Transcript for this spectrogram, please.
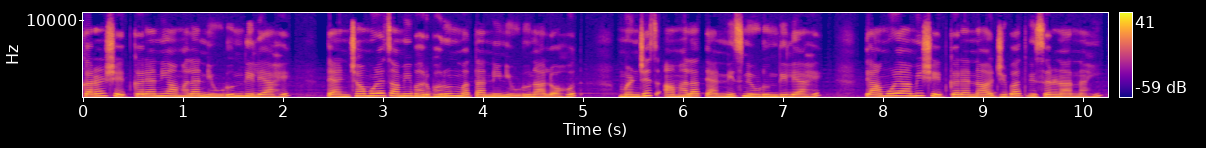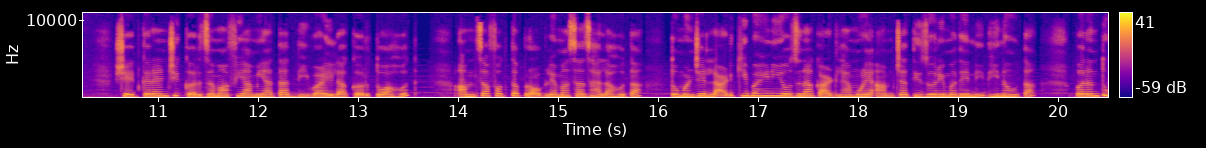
कारण शेतकऱ्यांनी आम्हाला निवडून दिले आहे त्यांच्यामुळेच आम्ही भरभरून मतांनी निवडून आलो आहोत म्हणजेच आम्हाला त्यांनीच निवडून दिले आहे त्यामुळे आम्ही शेतकऱ्यांना अजिबात विसरणार नाही. शेतकऱ्यांची कर्जमाफी आम्ही आता दिवाळीला करतो आहोत आमचा फक्त प्रॉब्लेम असा झाला होता तो म्हणजे लाडकी बहीण योजना काढल्यामुळे आमच्या तिजोरीमध्ये निधी नव्हता परंतु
